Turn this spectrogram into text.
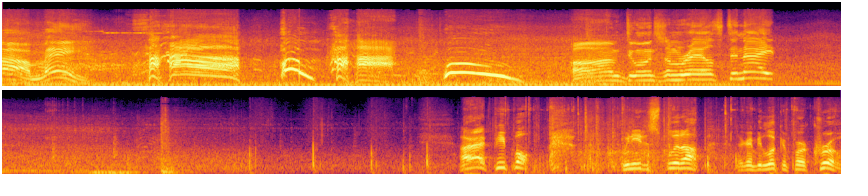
Ah, man. Ha ha! Woo! Ha ha! Woo! I'm doing some rails tonight. All right, people. We need to split up. They're gonna be looking for a crew.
